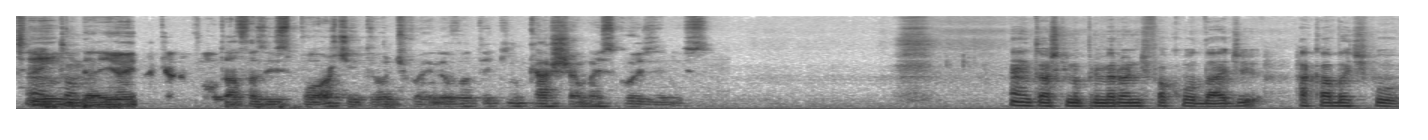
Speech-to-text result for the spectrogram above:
Sim, é, então... daí eu ainda quero voltar a fazer esporte, então, tipo, ainda vou ter que encaixar mais coisa nisso. É, então acho que no primeiro ano de faculdade acaba, tipo.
